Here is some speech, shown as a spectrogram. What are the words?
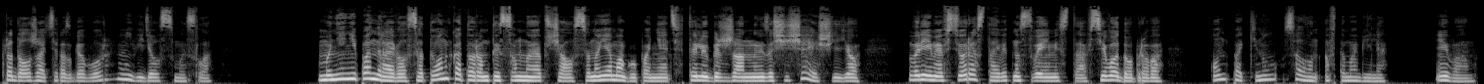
Продолжать разговор не видел смысла. «Мне не понравился тон, которым ты со мной общался, но я могу понять. Ты любишь Жанну и защищаешь ее. Время все расставит на свои места. Всего доброго». Он покинул салон автомобиля. «И вам».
